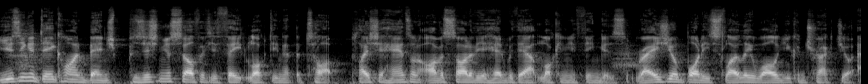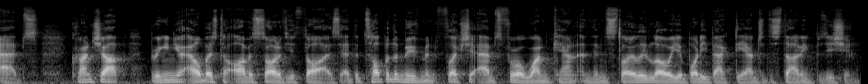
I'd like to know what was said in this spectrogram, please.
Using a decline bench, position yourself with your feet locked in at the top. Place your hands on either side of your head without locking your fingers. Raise your body slowly while you contract your abs. Crunch up, bringing your elbows to either side of your thighs. At the top of the movement, flex your abs for a one count and then slowly lower your body back down to the starting position.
